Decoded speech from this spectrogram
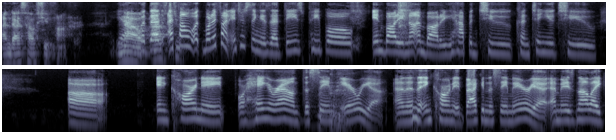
and that's how she found her. Yeah, Now, but that I after- found what, what I find interesting is that these people, in body, not in body, happen to continue to uh, incarnate or hang around the same area, and then they incarnate back in the same area. I mean, it's not like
